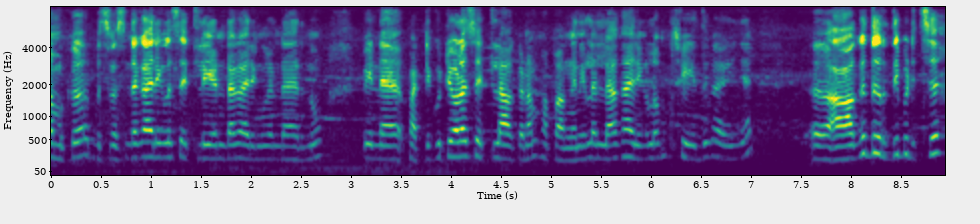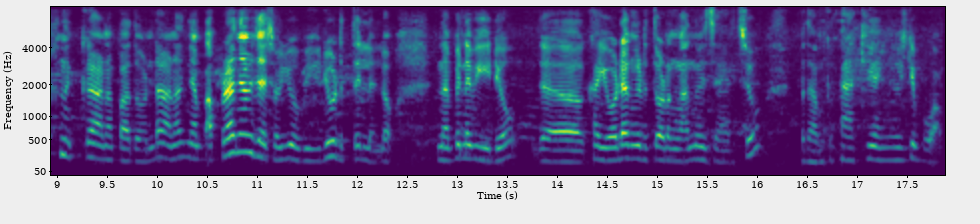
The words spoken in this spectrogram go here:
നമുക്ക് ബിസിനസ്സിന്റെ കാര്യങ്ങൾ സെറ്റിൽ ചെയ്യേണ്ട കാര്യങ്ങളുണ്ടായിരുന്നു. പിന്നെ പട്ടിക്കുട്ടികളെ സെറ്റിൽ ആക്കണം. അപ്പം അങ്ങനെയുള്ള എല്ലാ കാര്യങ്ങളും ചെയ്ത് കഴിഞ്ഞ് ആകെ ധൃതി പിടിച്ച് നിൽക്കുകയാണ് അപ്പോൾ അതുകൊണ്ടാണ് ഞാൻ അപ്പോഴാണ് ഞാൻ വിചാരിച്ചു അയ്യോ വീഡിയോ എടുത്തില്ലല്ലോ. എന്നാൽ പിന്നെ വീഡിയോ കൈയോടെ അങ്ങ് എടുത്തു തുടങ്ങാമെന്ന് വിചാരിച്ചു. അപ്പോൾ നമുക്ക് പാക്കിങ്ങിലേക്ക് പോവാം.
